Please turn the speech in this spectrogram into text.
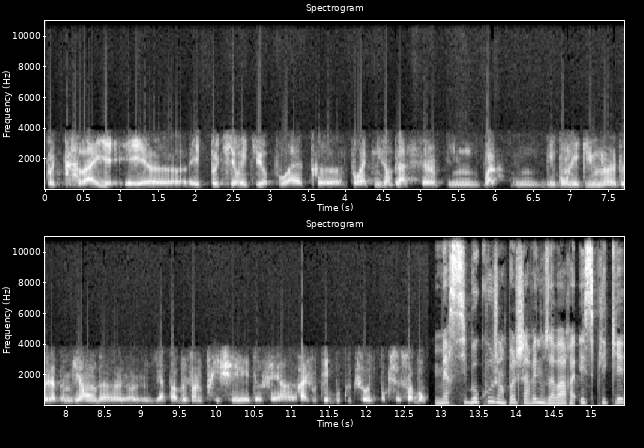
peu de travail et, euh, et, peu de fioriture pour être euh, pour être mise en place. voilà, des bons légumes, de la bonne viande. Il n'y a pas besoin de tricher et de faire rajouter beaucoup de choses pour que. Merci beaucoup Jean-Paul Charvet de nous avoir expliqué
